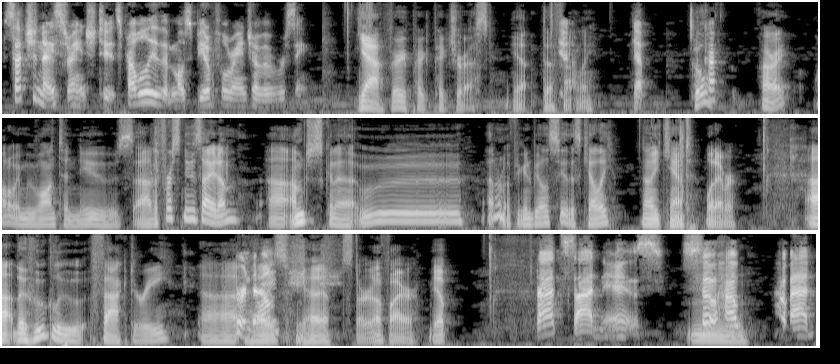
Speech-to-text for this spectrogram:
Such a nice range too. It's probably the most beautiful range I've ever seen. Yeah. Very picturesque. Yeah, definitely. Yep. Cool. Okay. All right. Why don't we move on to news? Uh, the first news item. Uh, I'm just gonna. Ooh, I don't know if you're gonna be able to see this, Kelly. No, you can't. Whatever. Uh, the Huglu factory uh, Burned down? has- Yeah, started on fire. Yep. That's sad news. So how Mm. how bad?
